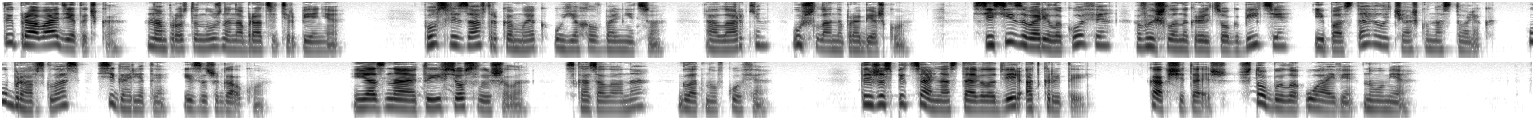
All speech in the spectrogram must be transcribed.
«Ты права, деточка. Нам просто нужно набраться терпения». После завтрака Мэг уехал в больницу, а Ларкин ушла на пробежку. Сиси заварила кофе, вышла на крыльцо к Бити и поставила чашку на столик, убрав с глаз сигареты и зажигалку. «Я знаю, ты все слышала сказала она, глотнув кофе. Ты же специально оставила дверь открытой. Как считаешь, что было у Айви на уме?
